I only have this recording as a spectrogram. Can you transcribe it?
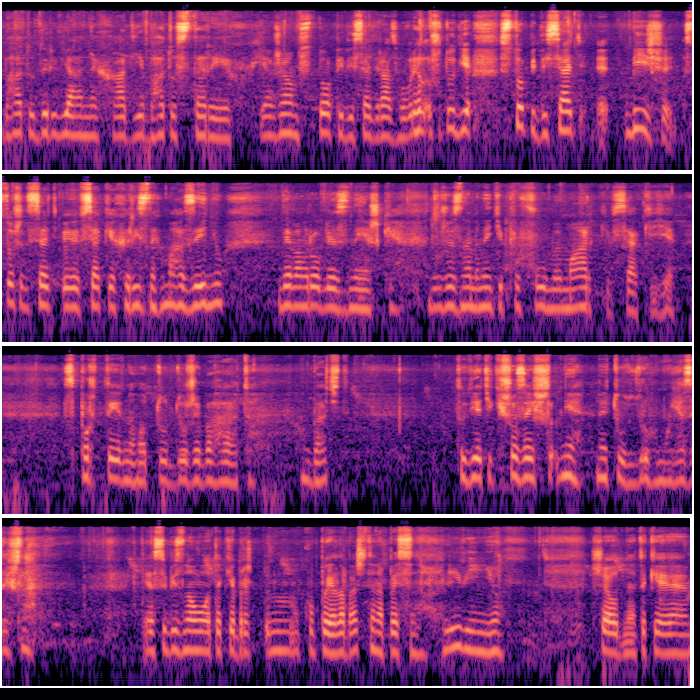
Багато дерев'яних хат, є багато старих. Я вже вам 150 разів говорила, що тут є 150 е, більше, 160 е, всяких різних магазинів, де вам роблять знижки. Дуже знамениті парфуми, марки всякі є. Спортивного тут дуже багато. Бачите? Тут я тільки що зайшла. Ні, не тут, в другому я зайшла. Я собі знову таке купила, бачите, написано Лівіньо. Ще одне таке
